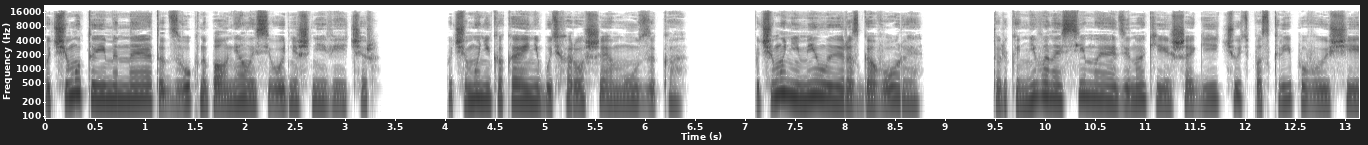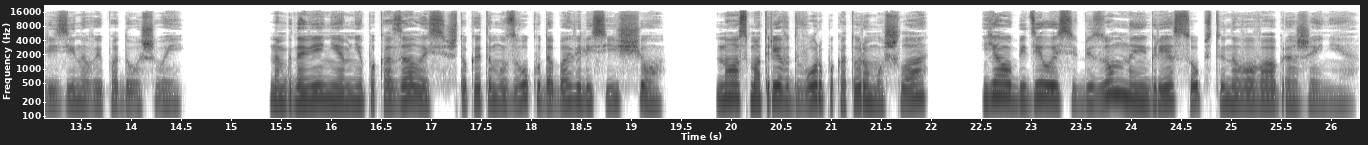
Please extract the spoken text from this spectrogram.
Почему-то именно этот звук наполнял и сегодняшний вечер. Почему не какая-нибудь хорошая музыка? Почему не милые разговоры? Только невыносимые одинокие шаги, чуть поскрипывающие резиновой подошвой. На мгновение мне показалось, что к этому звуку добавились еще. Но, осмотрев двор, по которому шла, я убедилась в безумной игре собственного воображения.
